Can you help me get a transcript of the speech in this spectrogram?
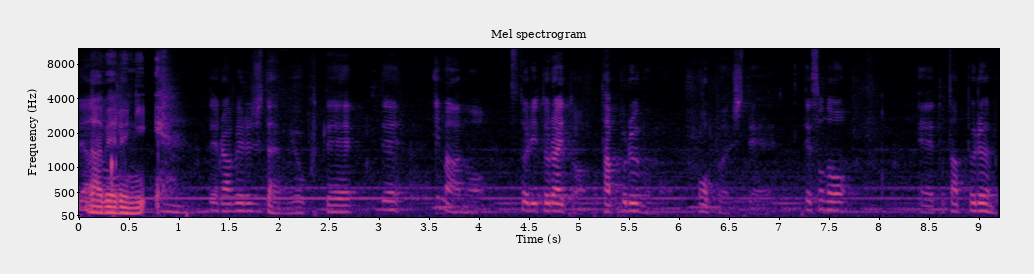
ラベルに。でラベル自体も良くて。で今あのストリートライトはタップルームもオープンしてでその、えー、とタップルーム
